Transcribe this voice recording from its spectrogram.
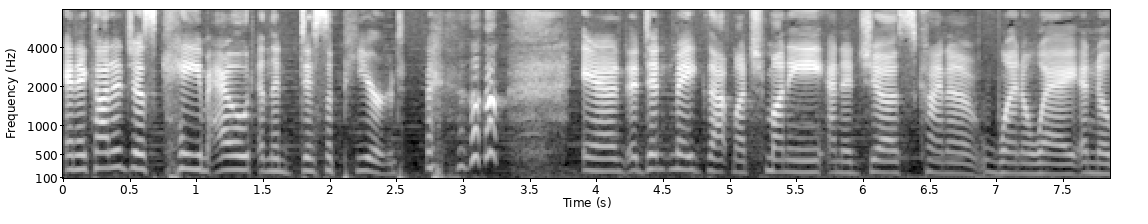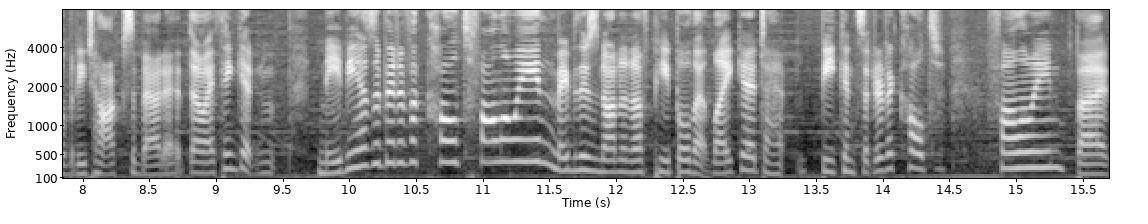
and it kind of just came out and then disappeared. and it didn't make that much money and it just kind of went away and nobody talks about it. Though i think it maybe has a bit of a cult following. Maybe there's not enough people that like it to be considered a cult following but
